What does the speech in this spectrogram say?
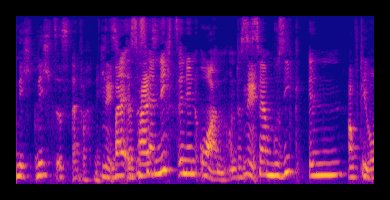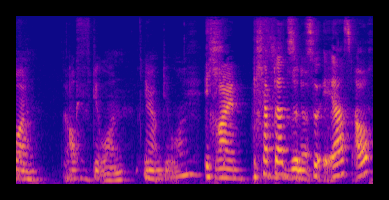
nicht, nichts ist einfach nichts. Nee. Weil Das es ist ja heißt- nichts in den Ohren. Und das Nee. ist ja Musik in Auf die Ohren. Auf die Ohren. In Ja. die Ohren. Ich, Rein. ich habe dazu Drinne. zuerst auch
